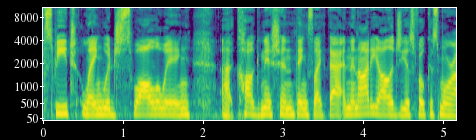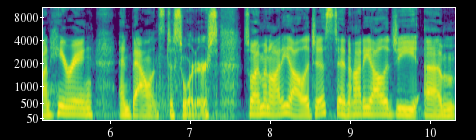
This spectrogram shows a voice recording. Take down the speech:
speech, language, swallowing, uh, cognition, things like that. And then audiology is focused more on hearing and balance disorders. So I'm an audiologist, and audiology um,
